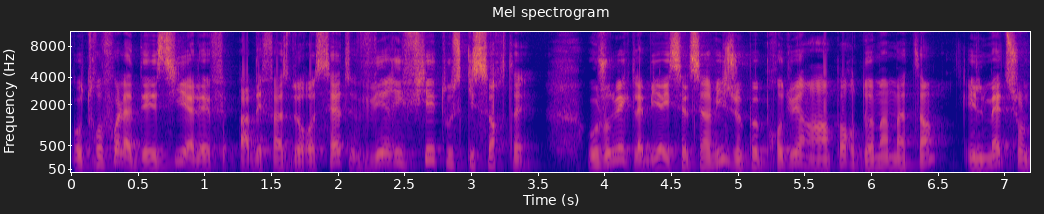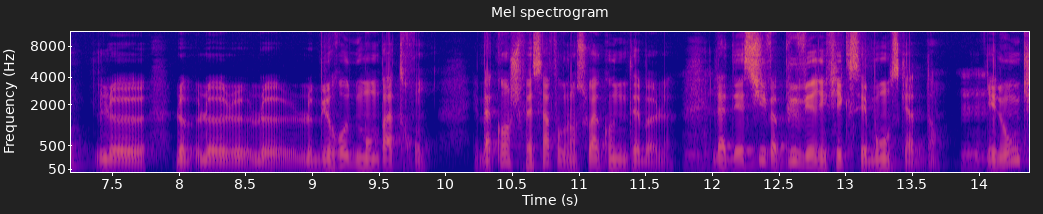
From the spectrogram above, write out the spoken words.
Autrefois, la DSI allait, par des phases de recettes, vérifier tout ce qui sortait. Aujourd'hui, avec la BI Self-Service, je peux produire un rapport demain matin et le mettre sur le, le, le, le bureau de mon patron. Et ben quand je fais ça, il faut que j'en sois accountable. Mmh. La DSI va plus vérifier que c'est bon ce qu'il y a dedans. Mmh. Et donc,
